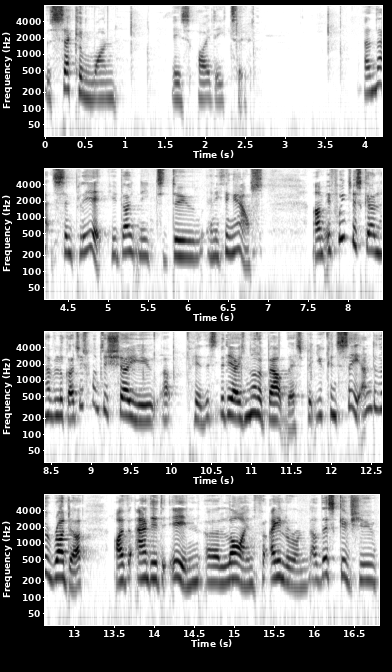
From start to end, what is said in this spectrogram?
the second one is ID2 and that's simply it. You don't need to do anything else. Um, if we just go and have a look I just want to show you up here this video is not about this but you can see under the rudder I've added in a line for aileron. Now this gives you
